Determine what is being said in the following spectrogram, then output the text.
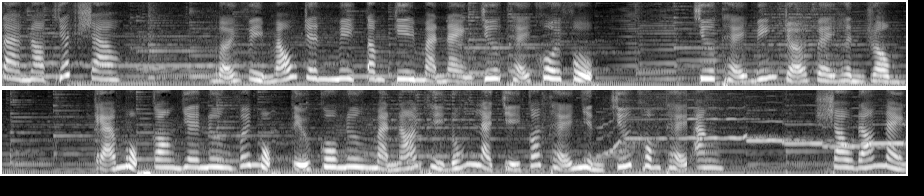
ta no chết sao? Bởi vì máu trên mi tâm kia mà nàng chưa thể khôi phục, Chưa thể biến trở về hình rồng. Cả một con dê nương với một tiểu cô nương mà nói thì đúng là chỉ có thể nhìn chứ không thể ăn. Sau đó nàng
